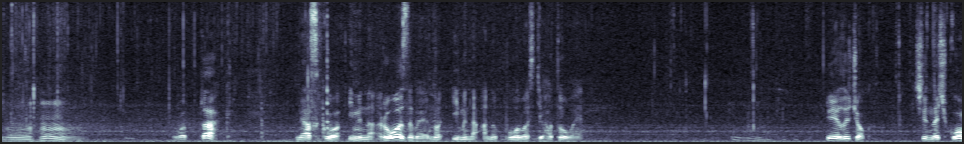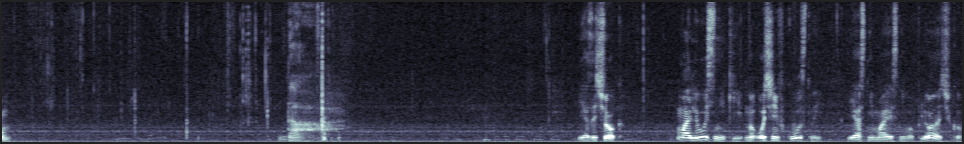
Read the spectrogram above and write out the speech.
Угу. Вот так. Мяско именно розовое, но именно оно полностью готовое. И язычок с чесночком. Да. Язычок малюсенький, но очень вкусный. Я снимаю с него пленочку.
